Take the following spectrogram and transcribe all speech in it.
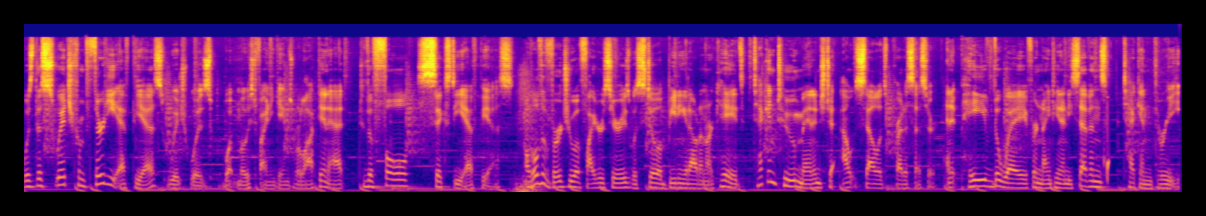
was the switch from 30 FPS, which was what most fighting games were locked in at, to the full 60 FPS. Although the Virtua Fighter series was still beating it out on arcades, Tekken 2 managed to outsell its predecessor, and it paved the way for 1997's Tekken 3.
